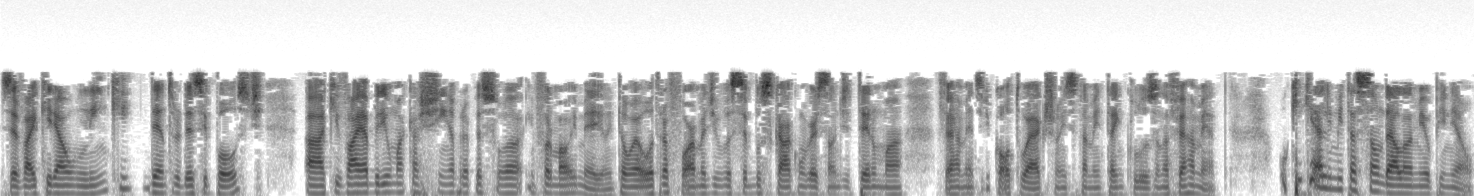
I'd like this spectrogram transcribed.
você vai criar um link dentro desse post uh, que vai abrir uma caixinha para a pessoa informar o e-mail. Então é outra forma de você buscar a conversão de ter uma ferramenta de call to action, isso também está incluso na ferramenta. O que, que é a limitação dela, na minha opinião?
